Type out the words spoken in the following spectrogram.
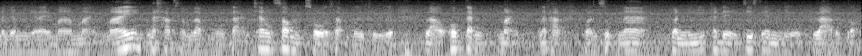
มันจะมีอะไรมาใหม่ไหมนะครับสำหรับวงการช่างซ่อมโทรศัพท์มือถือ เราพบกันใหม่นะครับ วันศุกร์หน้า วันนี้อเดจิสเอ็มนิวลาไปก่อน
